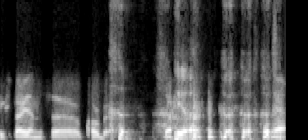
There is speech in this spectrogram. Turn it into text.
experience, uh, Corbett. So, yeah. yeah.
